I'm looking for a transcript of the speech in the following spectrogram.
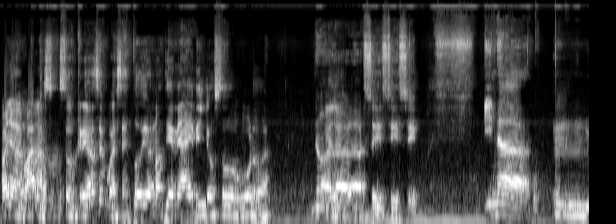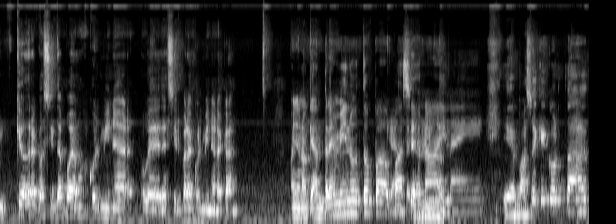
Coño, de panas, suscríbanse, pues ese estudio no tiene aire y yo sudo burda. No, la verdad, sí, sí, sí. Y nada, mm, ¿qué otra cosita podemos culminar o de decir para culminar acá? Coño, nos quedan tres minutos para Quedan una minutos. vaina ahí. Y de paso hay que cortar un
